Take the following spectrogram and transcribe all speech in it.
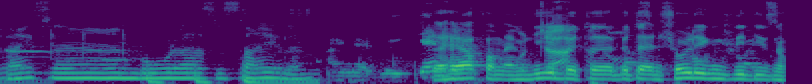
Reißen, Bruder, das ist Silent. Der. Herr vom MD, bitte, bitte entschuldigen Sie diesen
